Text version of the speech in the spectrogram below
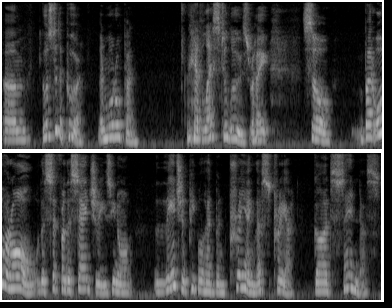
Um, goes to the poor. They're more open. They have less to lose, right? So but overall, the for the centuries, you know, the ancient people had been praying this prayer God, send us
